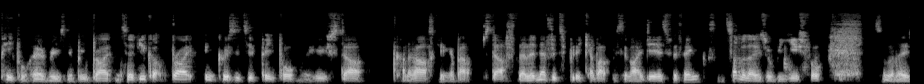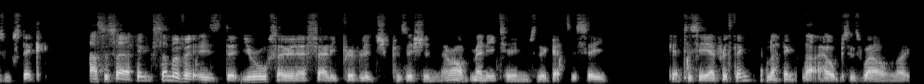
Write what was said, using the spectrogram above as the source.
people who are reasonably bright. And so if you've got bright, inquisitive people who start kind of asking about stuff, they'll inevitably come up with some ideas for things. Some of those will be useful. Some of those will stick. As I say, I think some of it is that you're also in a fairly privileged position. There aren't many teams that get to see get to see everything. And I think that helps as well. Like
